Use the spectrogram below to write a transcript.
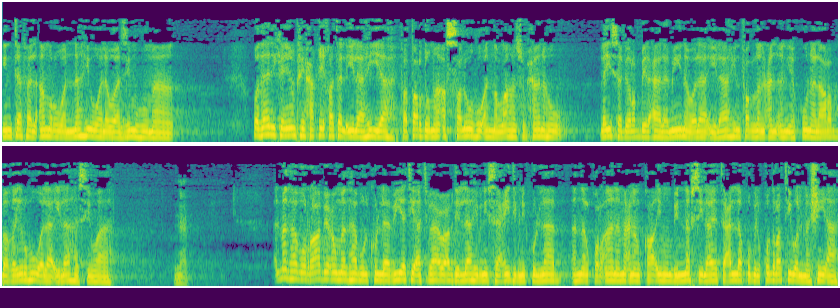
انتفى الأمر والنهي ولوازمهما. وذلك ينفي حقيقة الإلهية فطرد ما أصلوه أن الله سبحانه ليس برب العالمين ولا إله فضلا عن أن يكون لا رب غيره ولا إله سواه. نعم. المذهب الرابع مذهب الكلابية أتباع عبد الله بن سعيد بن كلاب أن القرآن معنى قائم بالنفس لا يتعلق بالقدرة والمشيئة.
